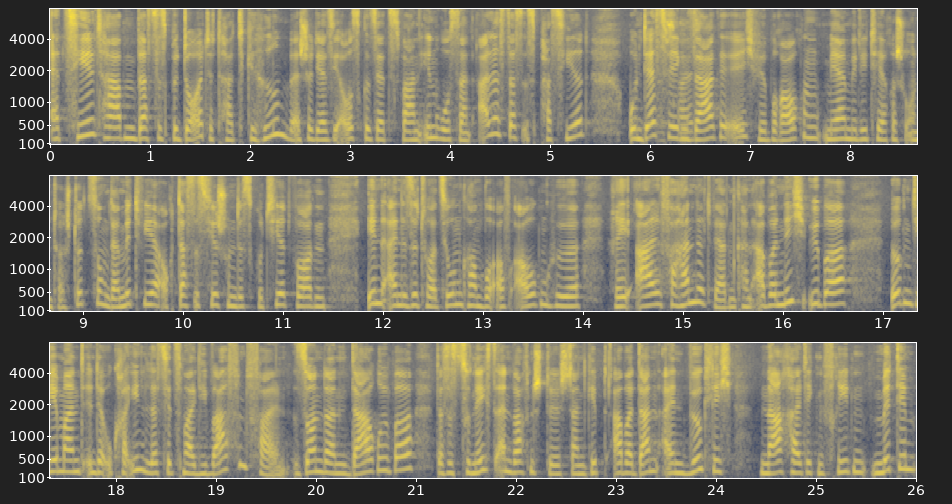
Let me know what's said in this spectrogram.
erzählt haben, was das bedeutet hat. Gehirnwäsche, der sie ausgesetzt waren in Russland. Alles das ist passiert. Und deswegen das heißt, sage ich, wir brauchen mehr militärische Unterstützung, damit wir, auch das ist hier schon diskutiert worden, in eine Situation kommen, wo auf Augenhöhe real verhandelt werden kann. Aber nicht über irgendjemand in der Ukraine lässt jetzt mal die Waffen fallen, sondern darüber, dass es zunächst einen Waffenstillstand gibt, aber dann einen wirklich nachhaltigen Frieden mit dem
